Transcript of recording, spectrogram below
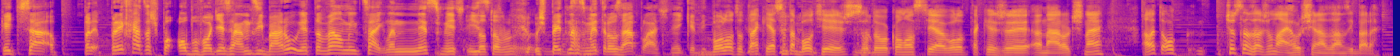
Keď sa pre, prechádzaš po obvode Zanzibaru, je to veľmi cajk, len nesmieš ísť Toto- už 15 metrov za pláž niekedy. Bolo to také, ja som tam bol tiež z no. okolností a bolo to také, že náročné. Ale to, čo som zažil najhoršie na Zanzibare?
